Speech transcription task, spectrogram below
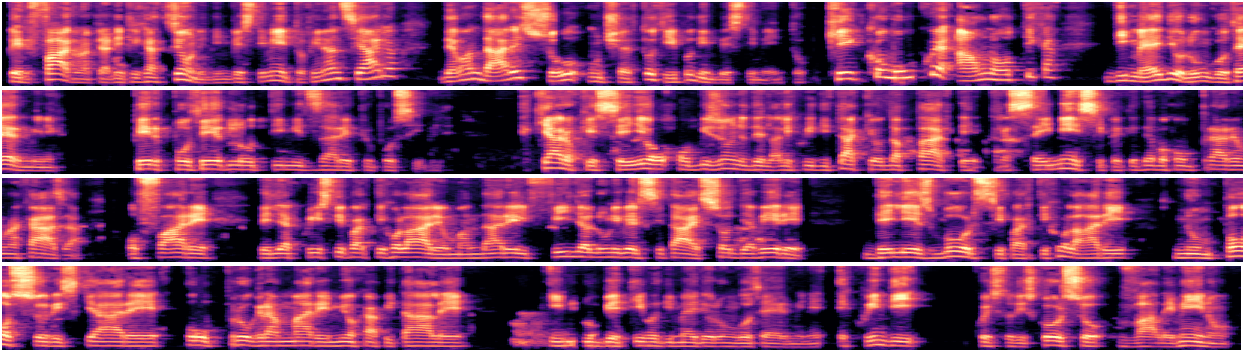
Per fare una pianificazione di investimento finanziario devo andare su un certo tipo di investimento, che comunque ha un'ottica di medio-lungo termine per poterlo ottimizzare il più possibile. È chiaro che se io ho bisogno della liquidità che ho da parte tra sei mesi perché devo comprare una casa o fare degli acquisti particolari o mandare il figlio all'università e so di avere degli esborsi particolari, non posso rischiare o programmare il mio capitale in un obiettivo di medio-lungo termine e quindi questo discorso vale meno.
